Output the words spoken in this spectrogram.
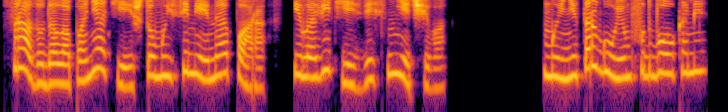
Сразу дала понять ей, что мы семейная пара, и ловить ей здесь нечего. «Мы не торгуем футболками»,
